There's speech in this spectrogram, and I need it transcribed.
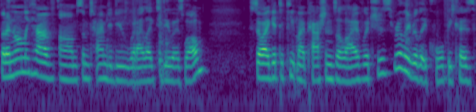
but I normally have um, some time to do what I like to do as well. So I get to keep my passions alive, which is really, really cool because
